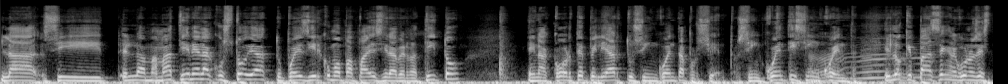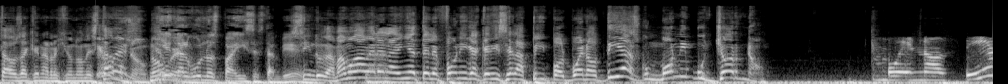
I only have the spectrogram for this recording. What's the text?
la, si la mamá tiene la custodia, tú puedes ir como papá y decir, a ver, ratito, en la corte pelear tu 50%, 50 y 50. Es lo que pasa en algunos estados aquí en la región donde Qué estamos. bueno, ¿no? Y en bueno. algunos países también. Sin duda. Vamos a ver en la línea telefónica qué dice la people. Buenos días, good morning, buongiorno. Buenos días,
